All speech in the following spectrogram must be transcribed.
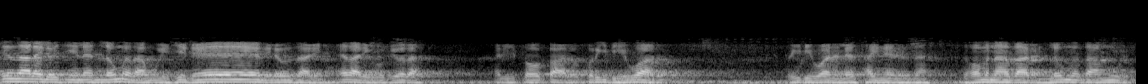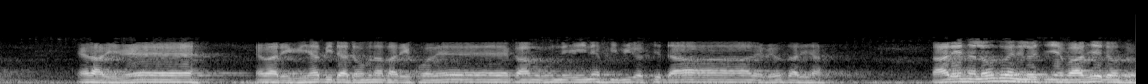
စဉ်းစားလိုက်လို့ရှိရင်လည်းနှလုံးမသားမှုတွေဖြစ်တယ်ဒီလိုဥစ္စာတွေအဲဒါတွေကိုပြောတာ။အဲဒီသောကတော့ပရိဒေဝတော့ပရိဒေဝနဲ့လည်းဆိုင်နေတယ်သာဒေါမနာသားတော့လုံးမသားမှုအဲ့ဒါတွေပဲအဲ့ဒါတွေဂိယပိတဒေါမနာသားတွေခေါ်တယ်ကာမဂုဏ်နေအိမ်နဲ့ပြီးပြီးတော့ဖြစ်တာတဲ့ဒီဥစ္စာတွေကဒါတွေနှလုံးသွင်းနေလို့ရှိရင်ဘာဖြစ်တော့ဆို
